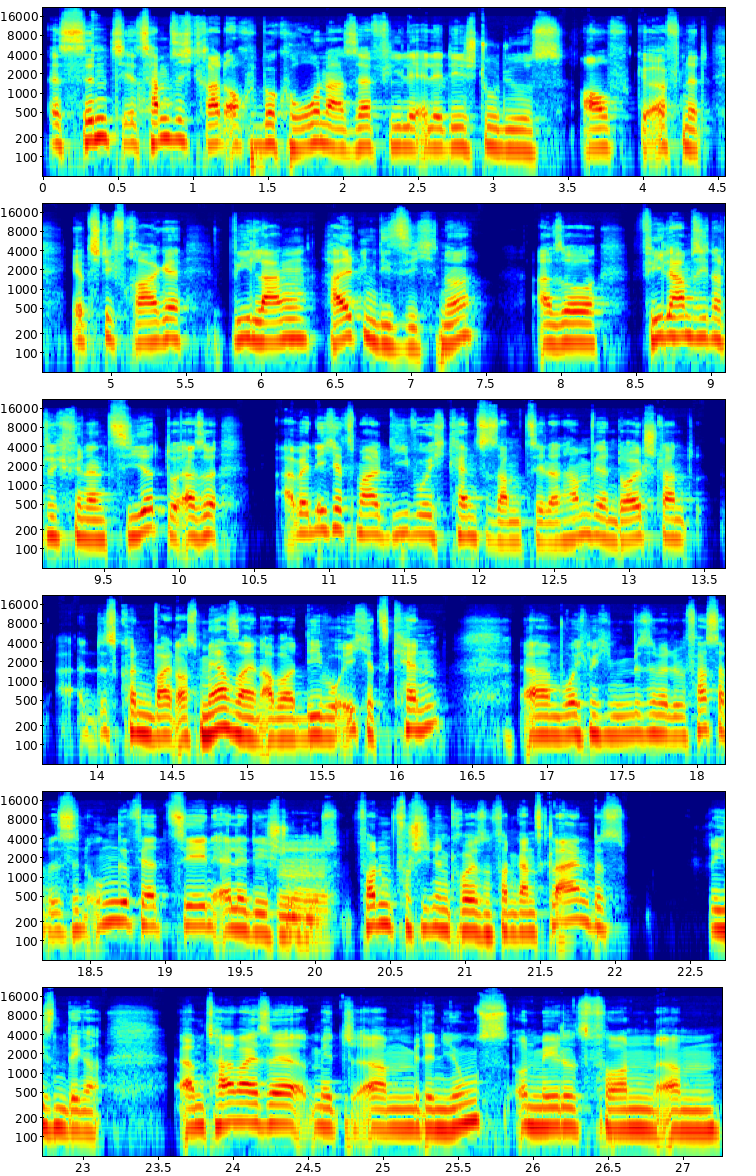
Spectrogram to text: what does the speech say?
es sind, jetzt haben sich gerade auch über Corona sehr viele LED-Studios aufgeöffnet. Jetzt die Frage, wie lang halten die sich, ne? Also, viele haben sich natürlich finanziert. Also, wenn ich jetzt mal die, wo ich kenne, zusammenzähle, dann haben wir in Deutschland, äh, das können weitaus mehr sein, aber die, wo ich jetzt kenne, ähm, wo ich mich ein bisschen mit befasst habe, es sind ungefähr zehn LED-Studios. Von verschiedenen Größen, von ganz klein bis Riesendinger. Ähm, teilweise mit, ähm, mit den Jungs und Mädels von, ähm,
